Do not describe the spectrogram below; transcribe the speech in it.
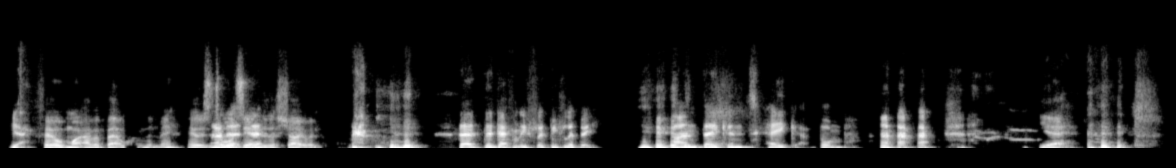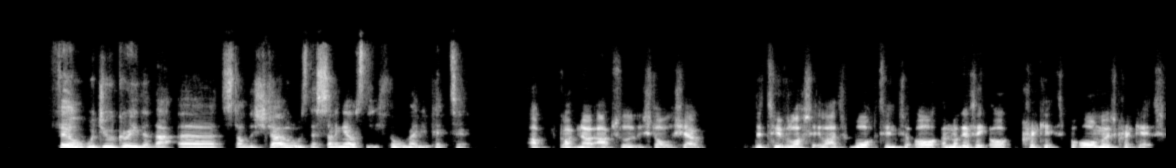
Yeah. Phil might have a better one than me. It was No, towards the end of the show, and They're, they're definitely flippy flippy. and they can take a bump. yeah. Phil, would you agree that that uh, stole the show, or was there something else that you thought maybe picked it? oh God, no! Absolutely stole the show. The two velocity lads walked into, all I'm not going to say all crickets, but almost crickets,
